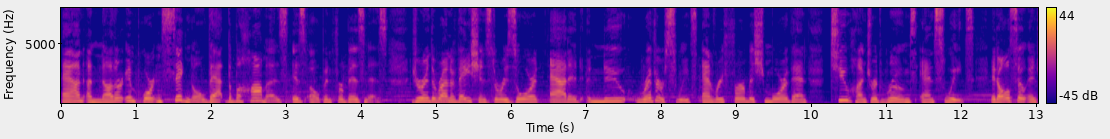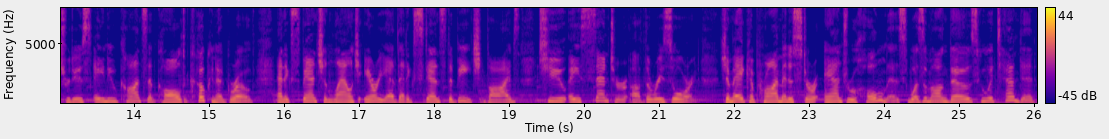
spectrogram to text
and another important signal that the Bahamas is open for business. During the renovations, the resort added new river suites and refurbished more than 200 rooms and suites. It also introduced a new concept called Coconut Grove, an expansion lounge area that extends the beach vibes to a center of the resort. Jamaica Prime Minister Andrew Holness was among those who attended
